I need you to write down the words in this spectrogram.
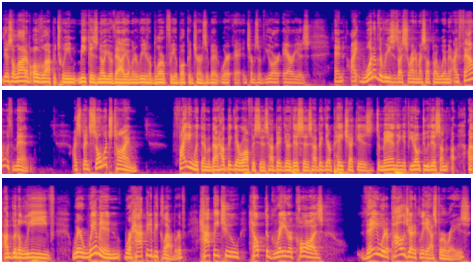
There's a lot of overlap between Mika's Know Your Value. I'm going to read her blurb for your book in terms of it, where in terms of your areas. And I one of the reasons I surrounded myself by women, I found with men, I spent so much time fighting with them about how big their office is, how big their this is, how big their paycheck is, demanding if you don't do this, I'm I'm going to leave. Where women were happy to be collaborative, happy to help the greater cause, they would apologetically ask for a raise.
